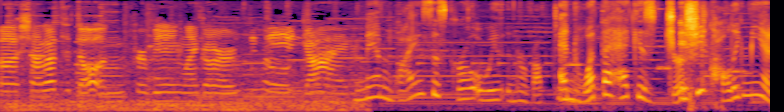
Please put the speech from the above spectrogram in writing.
uh, shout out to Dalton for being like our little guide. Man, why is this girl always interrupting? And me? what the heck is jerk? Is she calling me a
